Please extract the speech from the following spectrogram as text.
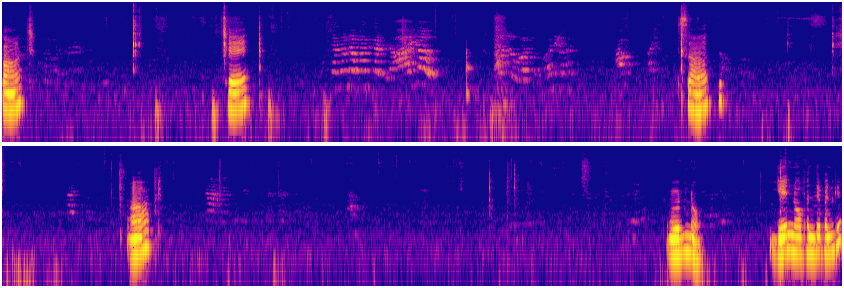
पाँच छ सात आठ और नौ। ये नौ फंदे बन गए।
